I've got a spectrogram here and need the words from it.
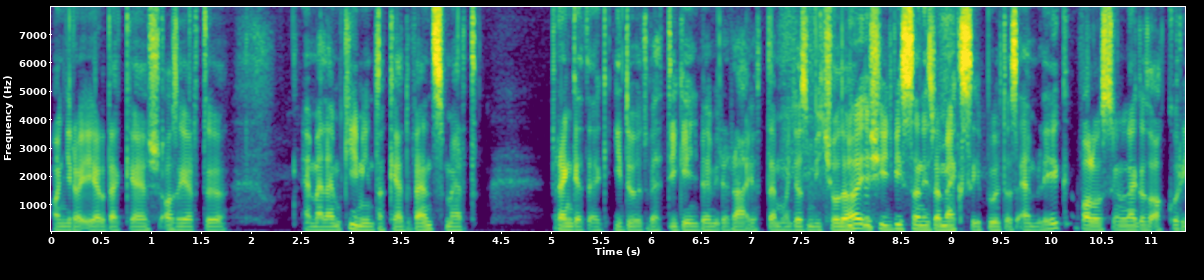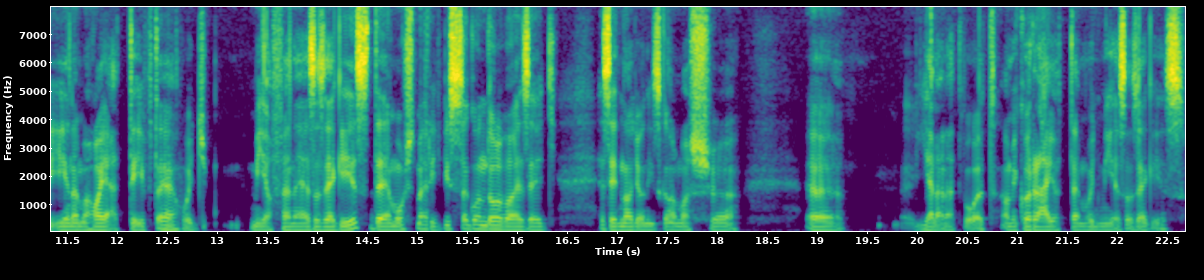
annyira érdekes, azért emelem ki, mint a kedvenc, mert rengeteg időt vett igénybe, mire rájöttem, hogy az micsoda, és így visszanézve megszépült az emlék. Valószínűleg az akkori énem a haját tépte, hogy mi a fene ez az egész, de most már így visszagondolva ez egy, ez egy nagyon izgalmas ö, ö, jelenet volt, amikor rájöttem, hogy mi ez az egész.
